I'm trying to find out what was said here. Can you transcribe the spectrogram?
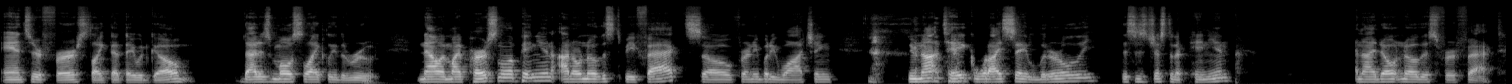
answer first, like that they would go, that is most likely the route. Now, in my personal opinion, I don't know this to be fact. So, for anybody watching, do not take what I say literally. This is just an opinion. And I don't know this for a fact.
